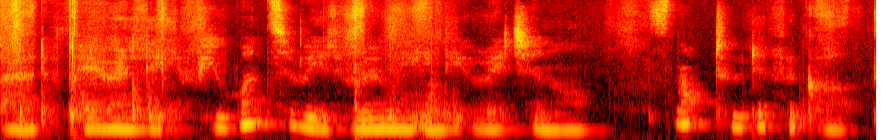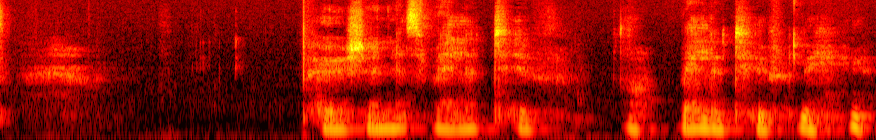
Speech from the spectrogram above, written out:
But apparently, if you want to read Rumi in the original, it's not too difficult. Persian is relative, or relatively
